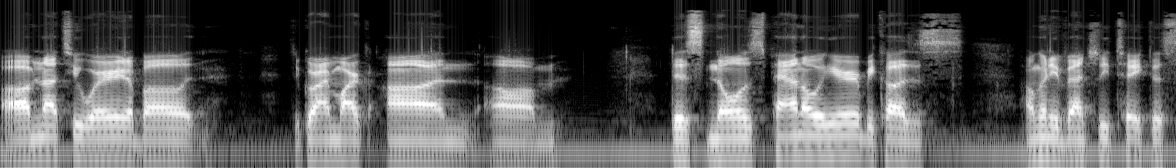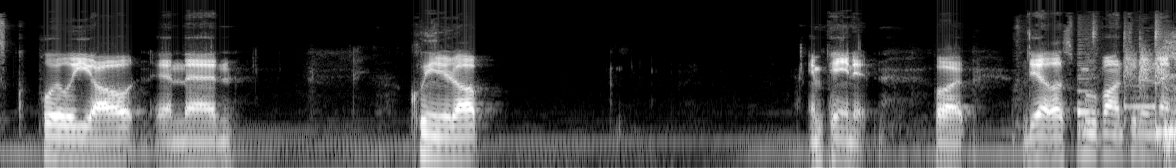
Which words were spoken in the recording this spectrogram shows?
Uh, I'm not too worried about the grind mark on um, this nose panel here because I'm going to eventually take this completely out and then clean it up and paint it. But yeah, let's move on to the next.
